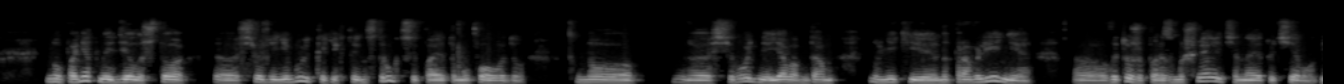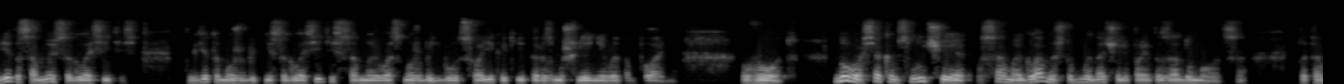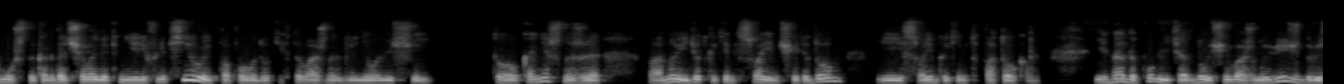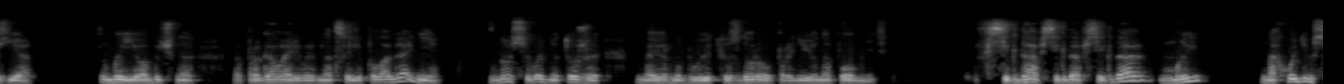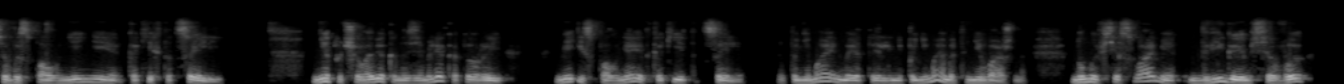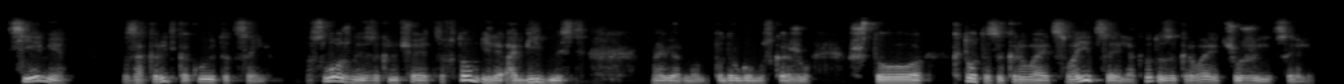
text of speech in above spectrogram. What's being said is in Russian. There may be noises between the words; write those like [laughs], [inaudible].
Ну, понятное дело, что э, сегодня не будет каких-то инструкций по этому поводу, но Э, сегодня я вам дам ну, некие направления, э, вы тоже поразмышляете на эту тему, где-то со мной согласитесь, где-то, может быть, не согласитесь со мной, у вас, может быть, будут свои какие-то размышления в этом плане. Вот. Но, во всяком случае, самое главное, чтобы мы начали про это задумываться. Потому что, когда человек не рефлексирует по поводу каких-то важных для него вещей, то, конечно же, оно идет каким-то своим чередом – и своим каким-то потоком. И надо помнить одну очень важную вещь, друзья. Мы ее обычно проговариваем на целеполагании, но сегодня тоже, наверное, будет здорово про нее напомнить. Всегда, всегда, всегда мы находимся в исполнении каких-то целей. Нет человека на Земле, который не исполняет какие-то цели. Понимаем мы это или не понимаем, это не важно но мы все с вами двигаемся в теме закрыть какую-то цель. Сложность заключается в том, или обидность, наверное, по-другому скажу, что кто-то закрывает свои цели, а кто-то закрывает чужие цели.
